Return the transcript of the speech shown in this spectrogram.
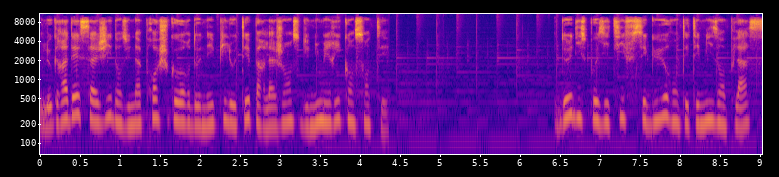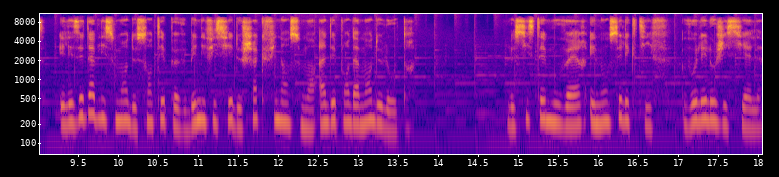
Le GRADES agit dans une approche coordonnée pilotée par l'Agence du numérique en santé. Deux dispositifs Ségur ont été mis en place et les établissements de santé peuvent bénéficier de chaque financement indépendamment de l'autre. Le système ouvert et non sélectif, volet logiciel.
